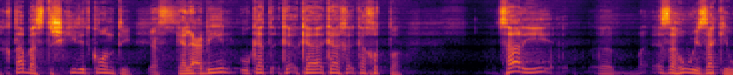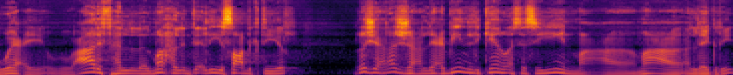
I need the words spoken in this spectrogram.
اقتبس تشكيلة كونتي yes كلاعبين وكخطه ساري آه، إذا هو ذكي وواعي وعارف هالمرحله الانتقالية صعب كتير رجع رجع اللاعبين اللي كانوا أساسيين مع مع أليجري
